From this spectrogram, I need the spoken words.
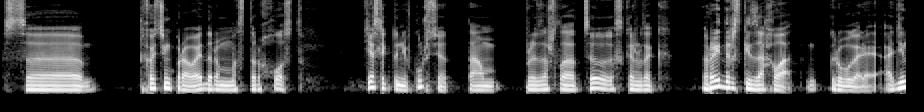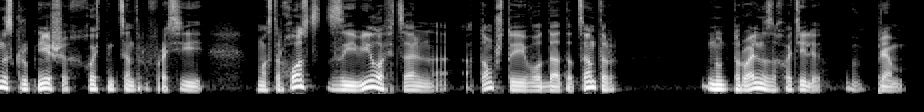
с э, хостинг-провайдером MasterHost. Если кто не в курсе, там произошла, целый, скажем так, рейдерский захват, грубо говоря. Один из крупнейших хостинг-центров в России Мастерхост заявил официально о том, что его дата-центр ну, натурально захватили. Прям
